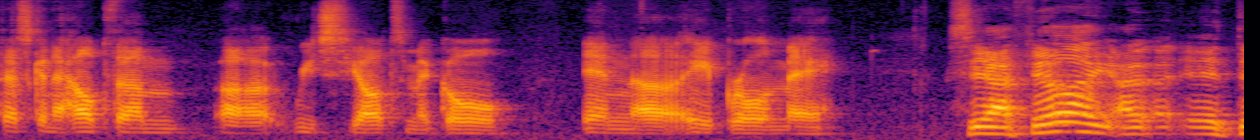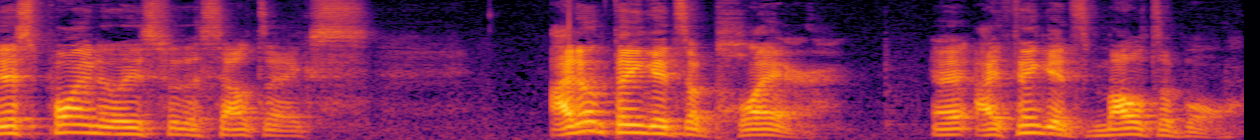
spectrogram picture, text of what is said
that's going to help them uh, reach the ultimate goal in uh, April and May. See, I feel like I, at this point, at least for the Celtics, I don't think it's a player. I think it's multiple.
